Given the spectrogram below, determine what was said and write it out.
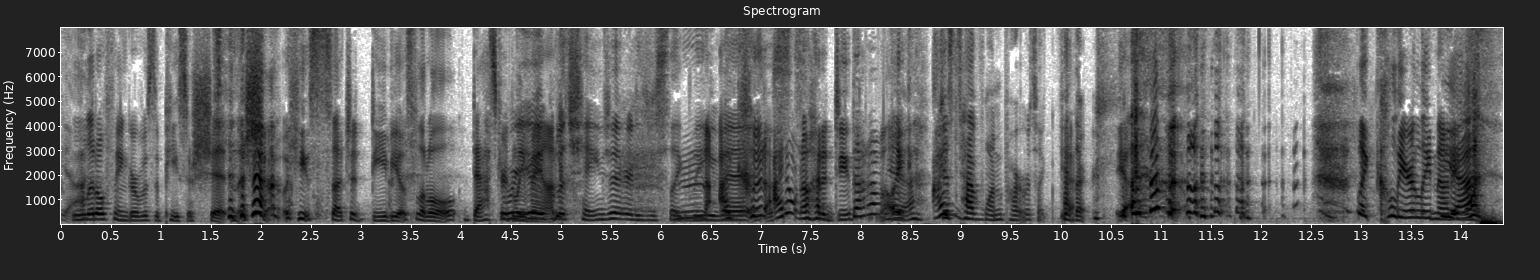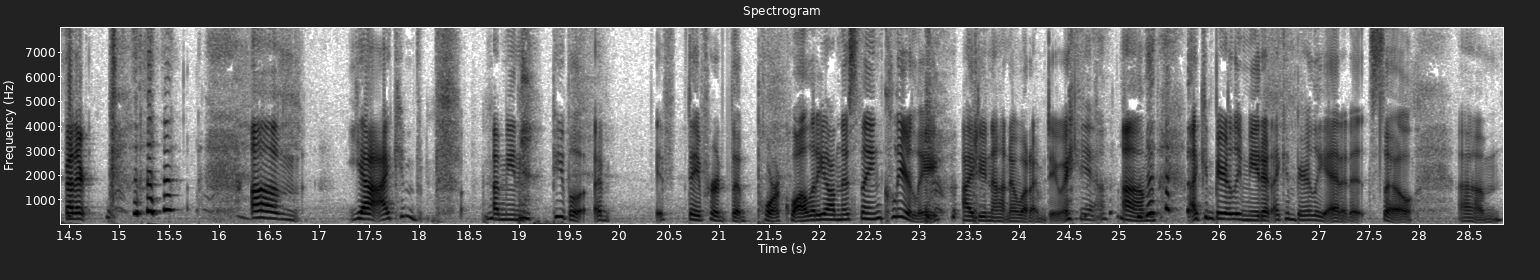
Yeah. Littlefinger was a piece of shit in the show. He's such a devious little Were dastardly you man. able to change it, or did you just like leave I it? could. I don't know how to do that. I'm like, yeah. I just have one part where it's like feather. Yeah. like clearly not Yeah. even feather. um, yeah, I can. I mean, people, um, if they've heard the poor quality on this thing, clearly I do not know what I'm doing. Yeah. um, I can barely mute it. I can barely edit it. So, um,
